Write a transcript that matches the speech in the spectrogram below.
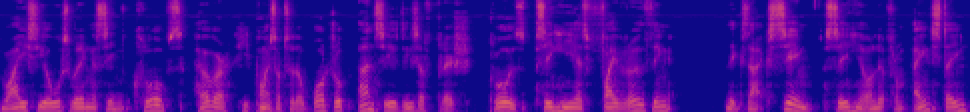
why is he always wearing the same clothes. However, he points her to the wardrobe and says these are fresh clothes, saying he has five or other things the exact same, saying he learned it from Einstein,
